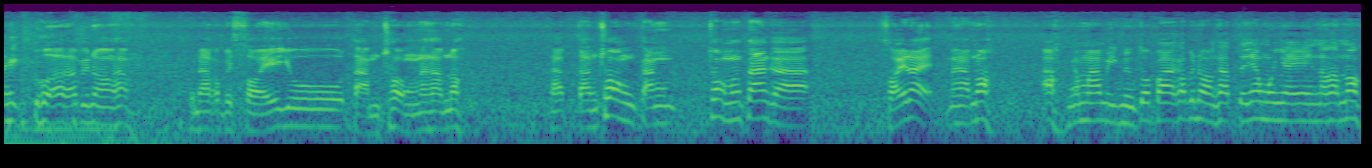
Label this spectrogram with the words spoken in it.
ตัวมาอีกตัวครับพี่น้องครับคุณนาก็ไปสอยอยู่ตามช่องนะครับเนาะครับตามช่องต่างช่องต่างๆก็สอยได้นะครับเนาะอะงามๆอีกหนึ่งตัวปลาครับพี่น้องครับแต่ยังมวยใหญ่นะครับเนาะ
